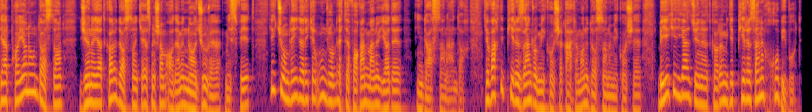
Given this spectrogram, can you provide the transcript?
در پایان اون داستان جنایتکار داستان که اسمش هم آدم ناجوره میسفید یک جمله ای داره که اون جمله اتفاقا منو یاد این داستان انداخت که وقتی پیرزن رو می‌کشه قهرمان داستان رو می‌کشه به یکی دیگه از جنایتکارا میگه پیرزن خوبی بود.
